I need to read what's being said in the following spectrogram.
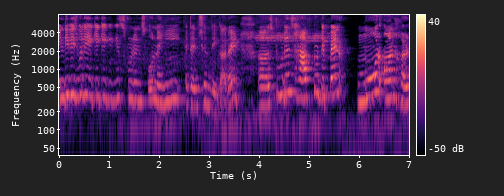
इंडिविजुअली एक एक एक स्टूडेंट्स को नहीं अटेंशन देगा right students have to depend more on her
